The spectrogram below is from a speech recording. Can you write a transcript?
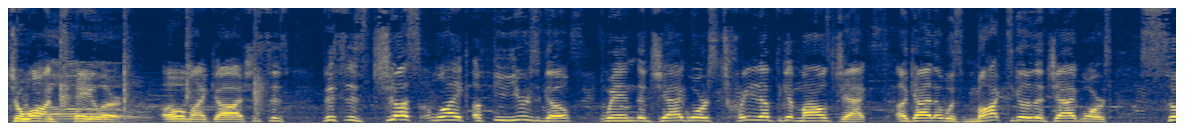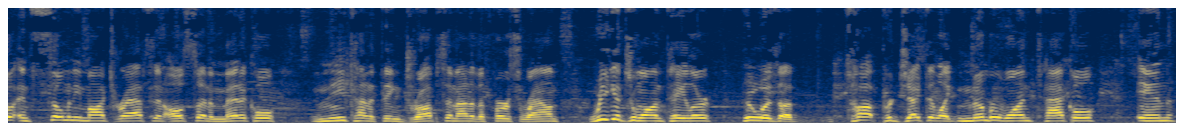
Jawaan oh. Taylor. Oh my gosh, this is this is just like a few years ago when the Jaguars traded up to get Myles Jack, a guy that was mocked to go to the Jaguars so in so many mock drafts, and all of a sudden a medical knee kind of thing drops him out of the first round. We get Jawaan Taylor, who was a top projected like number one tackle in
